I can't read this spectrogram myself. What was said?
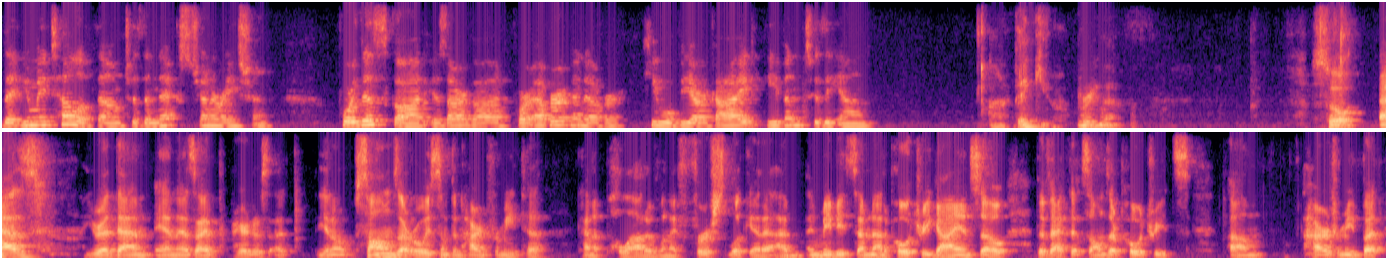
that you may tell of them to the next generation. For this God is our God forever and ever. He will be our guide even to the end. Thank you for mm-hmm. that. So, as you read that, and as I prepared, as uh, you know, Psalms are always something hard for me to kind of pull out of when I first look at it. I, and mm-hmm. maybe it's I'm not a poetry guy, and so the fact that Psalms are poetry, it's um, hard for me. But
